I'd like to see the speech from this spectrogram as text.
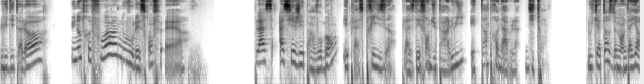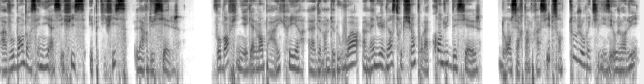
lui dit alors une autre fois, nous vous laisserons faire. Place assiégée par Vauban et place prise, place défendue par lui, est imprenable, dit-on. Louis XIV demande d'ailleurs à Vauban d'enseigner à ses fils et petits-fils l'art du siège. Vauban finit également par écrire, à la demande de Louvois, un manuel d'instruction pour la conduite des sièges, dont certains principes sont toujours utilisés aujourd'hui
